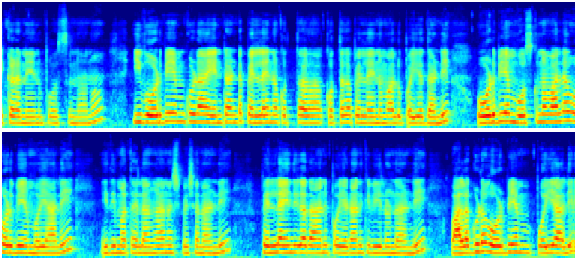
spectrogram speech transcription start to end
ఇక్కడ నేను పోస్తున్నాను. ఈ ఓడిబియ్యం కూడా ఏంటంటే పెళ్ళైన కొత్తగా కొత్తగా పెళ్ళైన వాళ్ళు పోయొద్దండి. ఓడిబియ్యం పోసుకున్న వాళ్ళే ఓడిబియ్యం పోయాలి. ఇది మా తెలంగాణ స్పెషల్ అండి. పెళ్ళయింది కదా అని పోయడానికి వీలుండదండి. వాళ్ళకు కూడా ఓడిబియ్యం పోయాలి.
